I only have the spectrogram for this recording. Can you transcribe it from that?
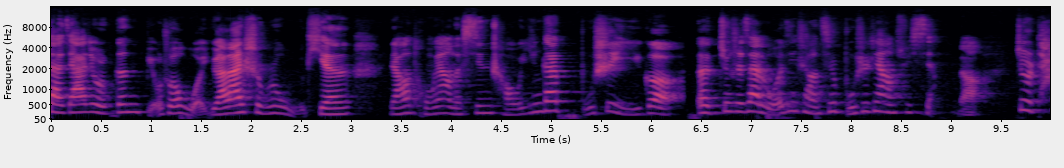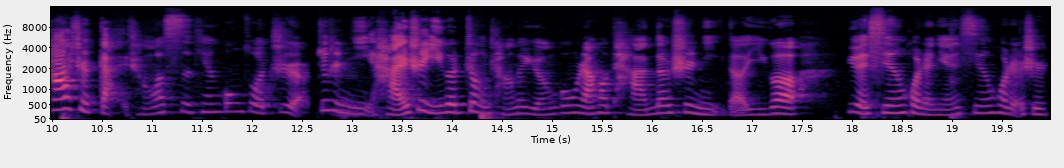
大家就是跟，比如说我原来是不是五天。然后同样的薪酬应该不是一个，呃，就是在逻辑上其实不是这样去想的，就是它是改成了四天工作制，就是你还是一个正常的员工，然后谈的是你的一个月薪或者年薪或者是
